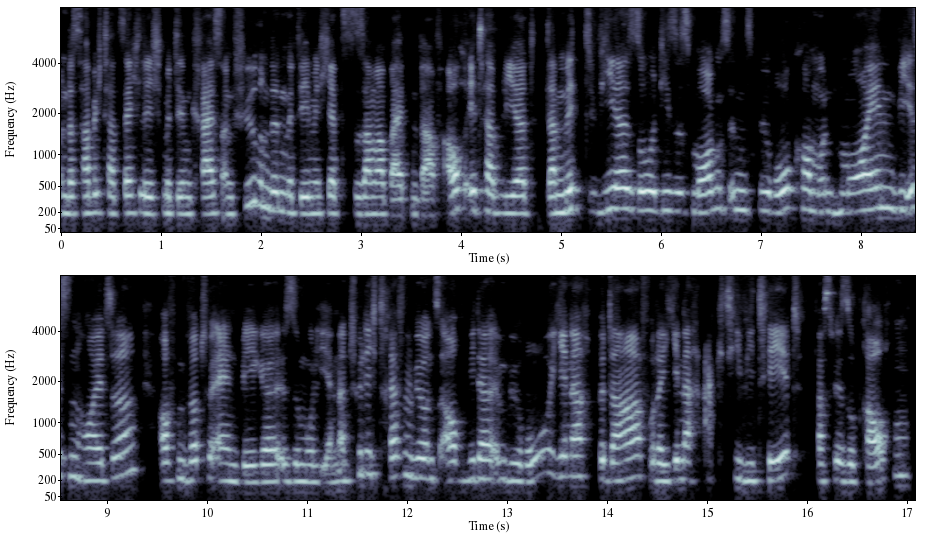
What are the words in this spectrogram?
Und das habe ich tatsächlich mit dem Kreis an Führenden, mit dem ich jetzt zusammenarbeiten darf, auch etabliert, damit wir so dieses morgens ins Büro kommen und moin, wie ist denn heute, auf dem virtuellen Wege simulieren. Natürlich treffen wir uns auch wieder im Büro, je nach Bedarf oder je nach Aktivität, was wir so brauchen.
